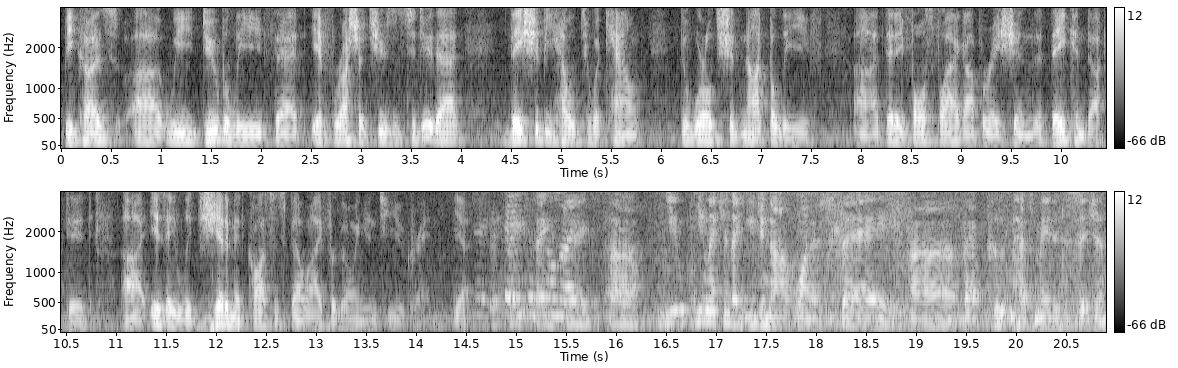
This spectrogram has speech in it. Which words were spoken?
because uh, we do believe that if Russia chooses to do that, they should be held to account. The world should not believe uh, that a false flag operation that they conducted uh, is a legitimate casus belli for going into Ukraine. Yes. Thank you Thanks, so Jay. Uh, you, you mentioned that you do not want to say uh, that Putin has made a decision,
